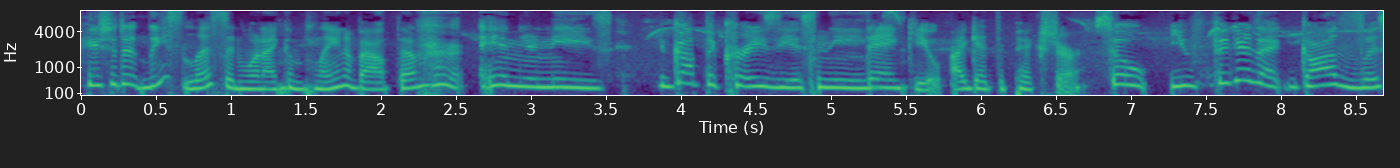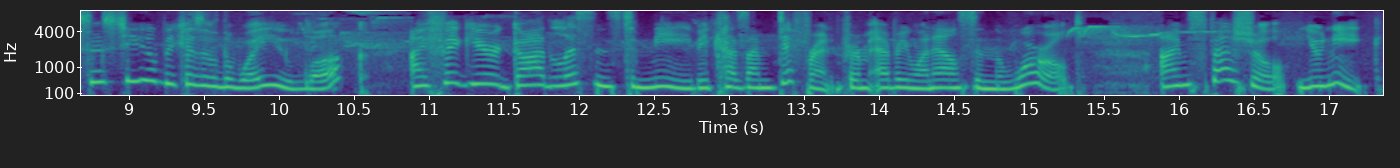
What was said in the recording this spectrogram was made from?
he should at least listen when I complain about them. and your knees. You've got the craziest knees. Thank you. I get the picture. So you figure that God listens to you because of the way you look? I figure God listens to me because I'm different from everyone else in the world. I'm special, unique.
